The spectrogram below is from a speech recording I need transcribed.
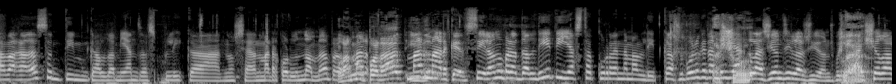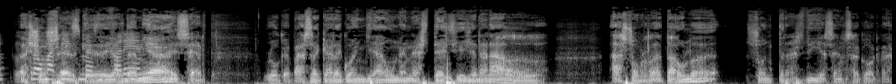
A vegades sentim que el Damià ens explica, no sé, no me'n recordo un nom, no? però L'han Marc- operat Marc de- Márquez, sí, l'han operat del dit i ja està corrent amb el dit. Clar, suposo que també hi ha Això- lesions i lesions. Vull dir, això del això és cert, traumatisme que és deia el diferent. Damià és cert. El que passa que ara quan hi ha una anestèsia general a sobre la taula són tres dies sense córrer.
